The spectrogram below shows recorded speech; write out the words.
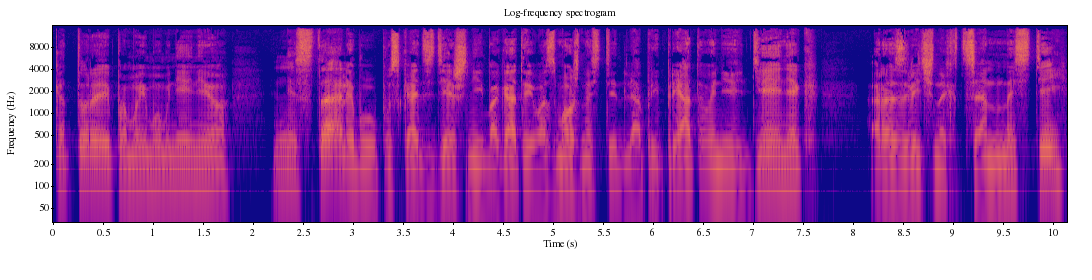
которые, по моему мнению, не стали бы упускать здешние богатые возможности для припрятывания денег, различных ценностей,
